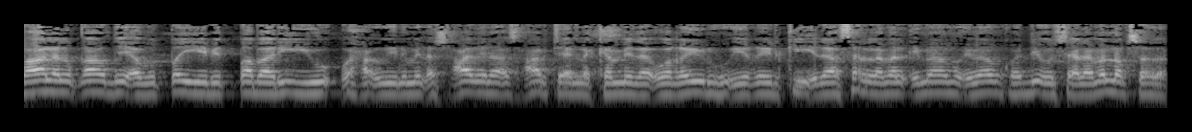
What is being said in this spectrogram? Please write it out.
qaala alqaadi abuayib altabariyu waxa uu yihi min asxaabina asxaabteenna ka mida wagayruhu iyo keyrkii idaa sallama alimaamu imaamku haddii uu salaamo noqsado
